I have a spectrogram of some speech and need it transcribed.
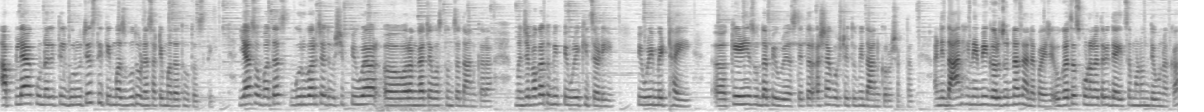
आपल्या कुंडलीतील गुरुची स्थिती मजबूत होण्यासाठी मदत होत असते. यासोबतच गुरुवारच्या दिवशी पिवळ्या रंगाच्या वस्तूंचं दान करा. म्हणजे बघा तुम्ही पिवळी खिचडी पिवळी मिठाई केळीसुद्धा पिवळी असते तर अशा गोष्टी तुम्ही दान करू शकतात. आणि दान हे नेहमी गरजूंना झालं पाहिजे. उगाच कोणाला तरी द्यायचं म्हणून देऊ नका.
